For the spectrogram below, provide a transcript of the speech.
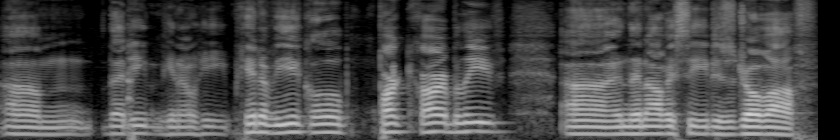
um, that he you know he hit a vehicle, parked car, I believe, uh, and then obviously he just drove off.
